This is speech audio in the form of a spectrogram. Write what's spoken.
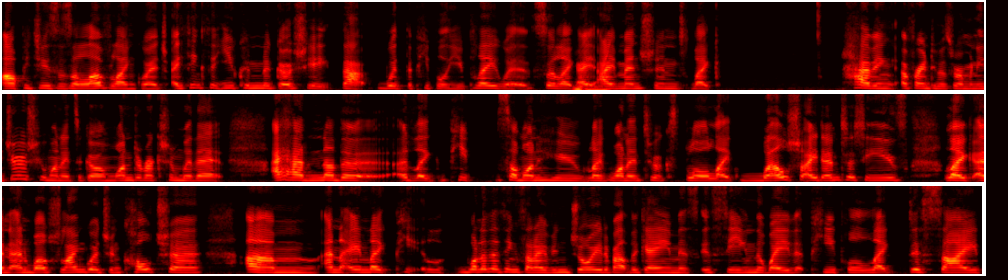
RPGs as a love language, I think that you can negotiate that with the people you play with. So, like, Mhm. I, I mentioned, like, having a friend who was Romani Jewish who wanted to go in one direction with it. I had another, uh, like, pe- someone who, like, wanted to explore, like, Welsh identities, like, and, and Welsh language and culture. Um, and, and like, pe- one of the things that I've enjoyed about the game is, is seeing the way that people, like, decide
